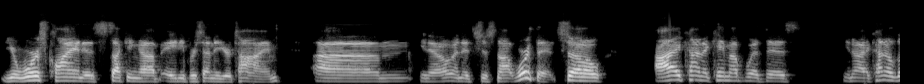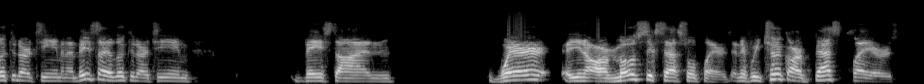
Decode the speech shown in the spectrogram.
your worst client is sucking up 80% of your time um, you know and it's just not worth it. So i kind of came up with this you know i kind of looked at our team and i basically looked at our team based on where you know our most successful players. And if we took our best players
